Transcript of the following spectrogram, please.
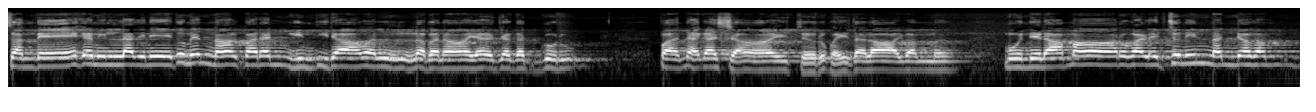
സന്ദേഹമില്ലതിനേതുമെന്നാൽ പരൻ ഇന്ദിരാവല്ലഭനായ ജഗദ്ഗുരു. പനകശായി ചെറുപൈതലായി വന്ന് മുന്നിലാമാറു കളിച്ചു നിന്നന്വകം.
